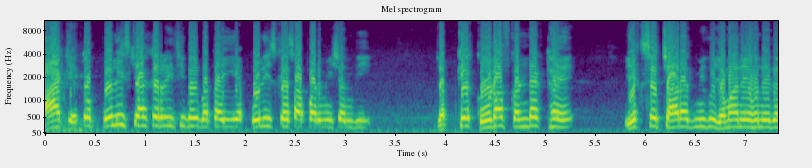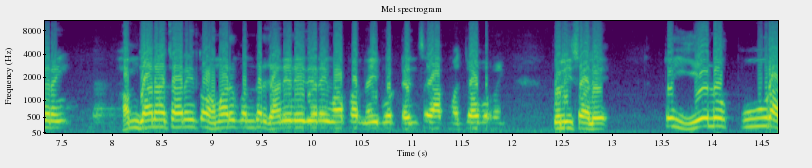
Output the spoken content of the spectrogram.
आके तो पुलिस क्या कर रही थी भाई, बताइए। पुलिस कैसा परमिशन दी? जबकि कोड ऑफ़ कंडक्ट है, एक से चार आदमी को जमा नहीं होने दे रही। हम जाना चाह रहे हैं तो हमारे को अंदर जाने नहीं दे रहे, वहाँ पर नहीं, बहुत टेंस है, आप मत जाओ बोल रहे पुलिस वाले। तो ये लोग पूरा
